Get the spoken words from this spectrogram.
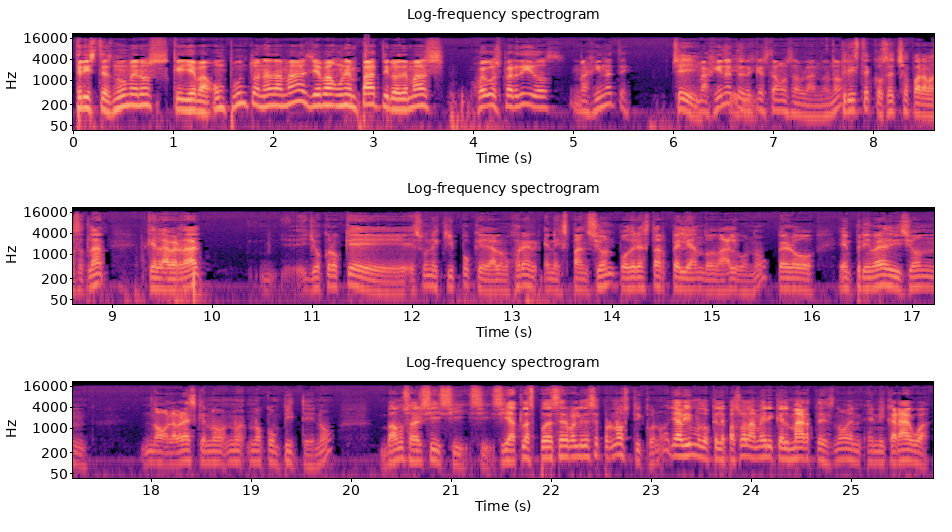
Tristes números, que lleva un punto nada más, lleva un empate y los demás juegos perdidos. Imagínate, Sí. imagínate sí, de qué estamos hablando, ¿no? Triste cosecha para Mazatlán, que la verdad yo creo que es un equipo que a lo mejor en, en expansión podría estar peleando algo, ¿no? Pero en primera división, no, la verdad es que no, no, no compite, ¿no? Vamos a ver si, si, si, si Atlas puede hacer válido ese pronóstico, ¿no? Ya vimos lo que le pasó al América el martes, ¿no? En, en Nicaragua,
